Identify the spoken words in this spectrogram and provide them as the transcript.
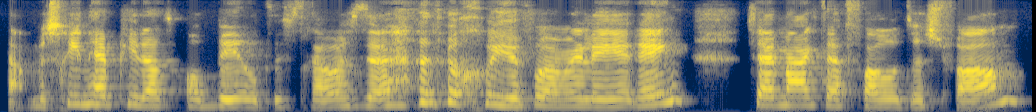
Nou, misschien heb je dat op beeld, is trouwens de, de goede formulering. Zij maakt daar foto's van.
